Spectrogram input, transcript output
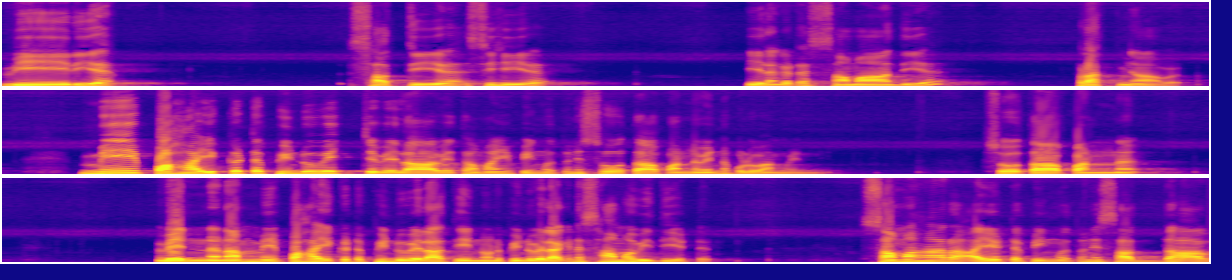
වීරිය සතිය සිහිය ඊළඟට සමාධිය ප්‍රඥාව මේ පහ එකට පිඩු වෙච්ච වෙලාවේ තමයි පින්වතුනි සෝතාපන්න වෙන්න පුළුවන් වෙන්නේ. සෝතාපන්න වෙන්න නම් මේ පහ එකට පිඩු වෙලා තියෙන්න ඕන. පිඩු වෙලාගෙන සම විදියට. සමහර අයට පින්වතුනි සද්ධාව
